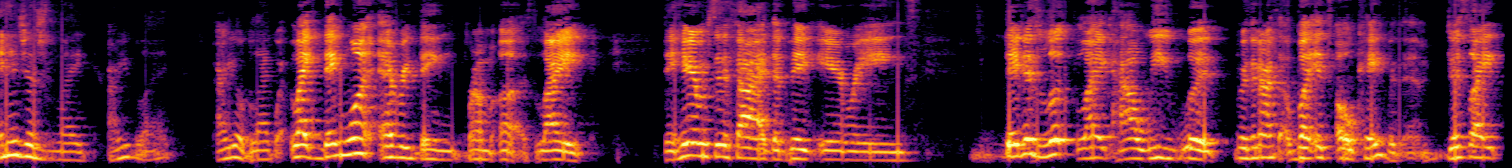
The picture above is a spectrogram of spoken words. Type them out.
and it's just like, are you black? Are you a black? wa-" Like they want everything from us. Like the hair was to the side, the big earrings. They just look like how we would present ourselves, but it's okay for them. Just like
